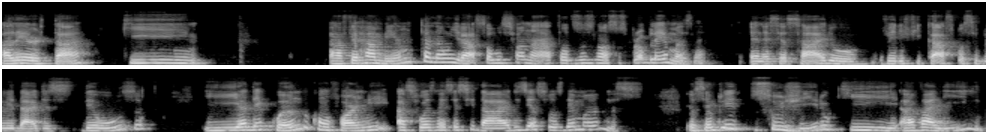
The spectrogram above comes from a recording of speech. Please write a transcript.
alertar que a ferramenta não irá solucionar todos os nossos problemas, né? É necessário verificar as possibilidades de uso e ir adequando conforme as suas necessidades e as suas demandas. Eu sempre sugiro que avalie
